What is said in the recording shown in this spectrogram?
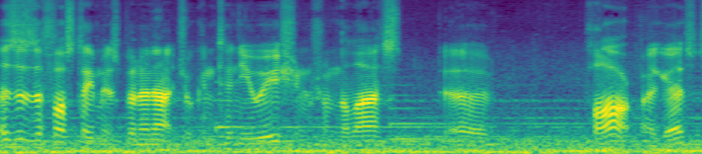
This is the first time it's been an actual continuation from the last uh, part, I guess.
